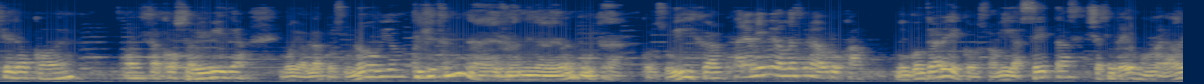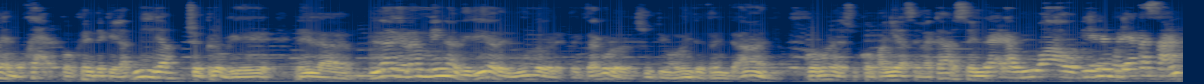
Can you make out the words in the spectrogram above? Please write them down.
qué loco, ¿eh? Cuánta cosa vivida. Voy a hablar con su novio, Porque esta mina es una mina de gran puta. con su hija, Para mí mi mamá es una bruja. Me encontraré con su amiga Z, Yo siempre digo un Maradona de mujer. con gente que la admira, Yo creo que es la, la gran mina, diría, del mundo del espectáculo de los últimos 20 o 30 años. con una de sus compañeras en la cárcel Era wow, viene Moria Kazan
